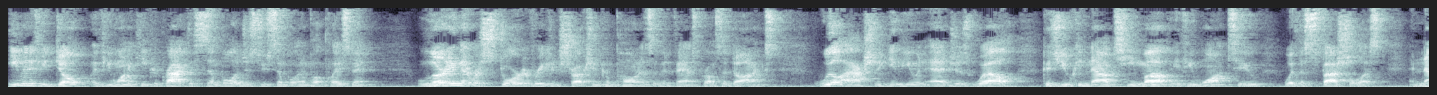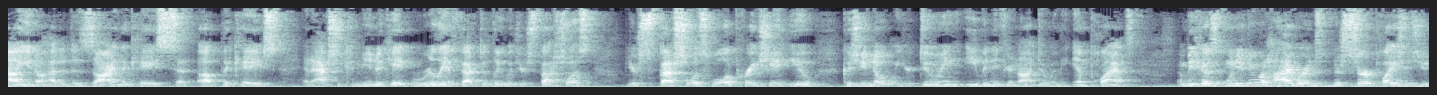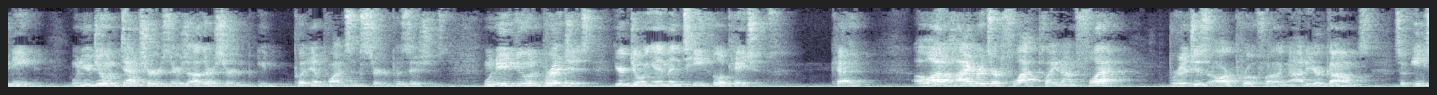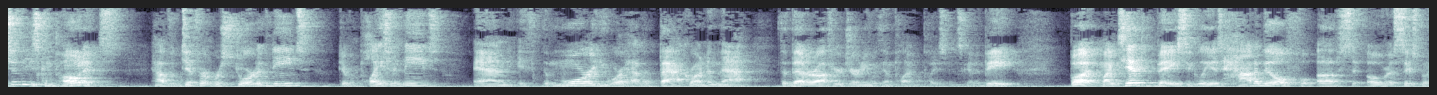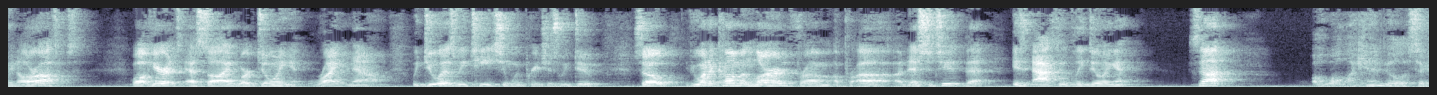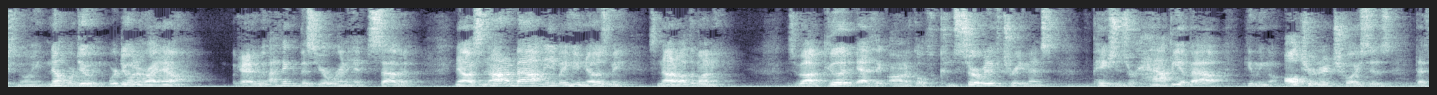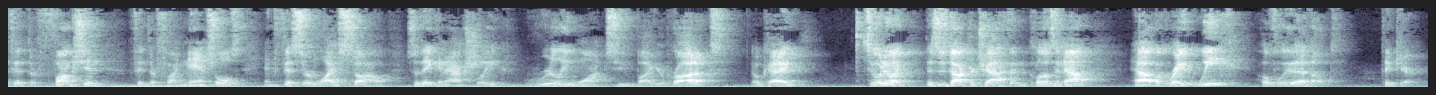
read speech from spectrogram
even if you don't, if you want to keep your practice simple and just do simple implant placement, learning the restorative reconstruction components of advanced prosthodontics will actually give you an edge as well because you can now team up if you want to with a specialist and now you know how to design the case, set up the case, and actually communicate really effectively with your specialist. Your specialist will appreciate you because you know what you're doing, even if you're not doing the implants. And because when you're doing hybrids, there's certain places you need. When you're doing dentures, there's other certain, you put implants in certain positions. When you're doing bridges, you're doing them in teeth locations, okay? A lot of hybrids are flat plane on flat. Bridges are profiling out of your gums. So each of these components have different restorative needs, different placement needs, and if the more you are, have a background in that, the better off your journey with implant placement is going to be. But my tip basically is how to build over a $6 million office. Well, here at SI, we're doing it right now. We do it as we teach and we preach as we do. So if you want to come and learn from a, uh, an institute that is actively doing it, it's not, oh, well, I can build a $6 million. No, we're doing. We're doing it right now. Okay, I think this year we're gonna hit seven. Now, it's not about anybody who knows me. It's not about the money. It's about good ethic articles, conservative treatments patients are happy about, giving them alternate choices that fit their function, fit their financials, and fits their lifestyle so they can actually really want to buy your products, okay? So anyway, this is Dr. Chaffin closing out. Have a great week. Hopefully that helped. Take care.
